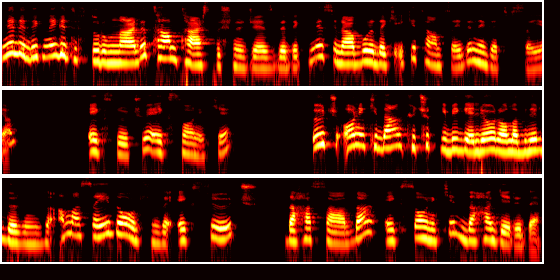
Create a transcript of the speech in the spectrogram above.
Ne dedik? Negatif durumlarda tam ters düşüneceğiz dedik. Mesela buradaki iki tam sayı da negatif sayı. Eksi 3 ve eksi 12. 3 12'den küçük gibi geliyor olabilir gözümüze ama sayı doğrusunda eksi 3 daha sağda, eksi 12 daha geride.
